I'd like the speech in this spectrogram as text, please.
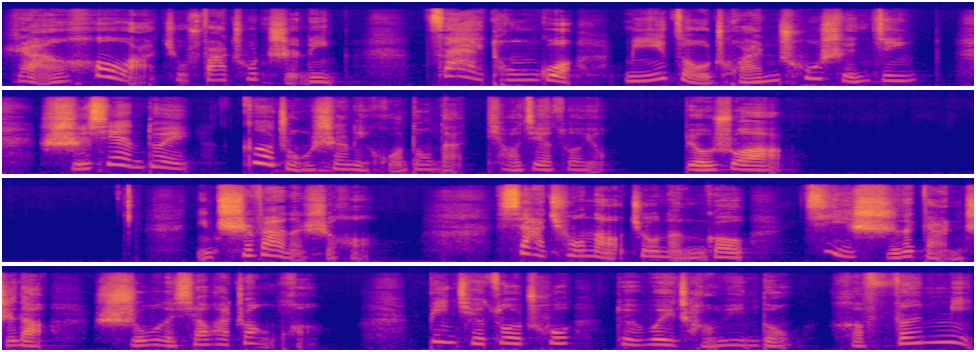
然后啊就发出指令，再通过迷走传出神经，实现对各种生理活动的调节作用。比如说，你吃饭的时候。下丘脑就能够即时的感知到食物的消化状况，并且做出对胃肠运动和分泌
